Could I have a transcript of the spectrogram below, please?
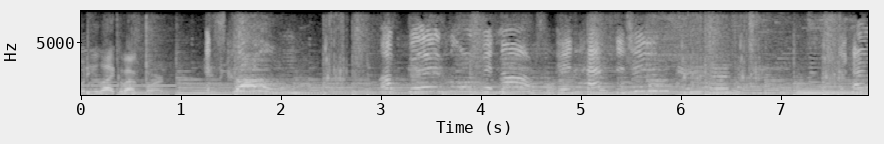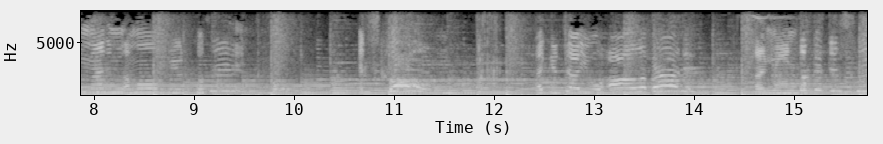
What do you like about corn? It's cold! A good corn good knobs. It has the juice. I can beautiful thing. It's cold! I can tell you all about it. I mean, look at this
